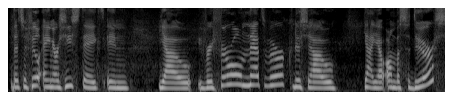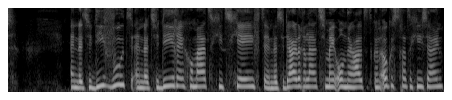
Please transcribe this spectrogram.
dat je veel energie steekt in jouw referral network. Dus jouw, ja, jouw ambassadeurs. En dat je die voedt en dat je die regelmatig iets geeft. En dat je daar de relatie mee onderhoudt. Dat kan ook een strategie zijn.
